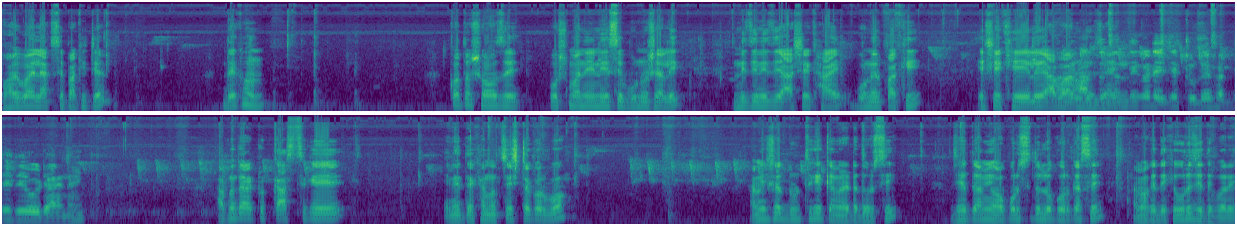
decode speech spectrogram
ভয় ভয় লাগছে পাখিটার। দেখুন, কত সহজে পোষ মানিয়ে নিয়েছে বুনো শালিক। নিজে নিজে আসে, খায়, বনের পাখি, এসে খেয়ে এলে আবার আয় আপনাদের একটু কাছ থেকে এনে দেখানোর চেষ্টা করব। আমি সব দূর থেকে ক্যামেরাটা ধরছি। যেহেতু আমি অপরিচিত লোক ওর কাছে, আমাকে দেখে উড়ে যেতে পারে।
